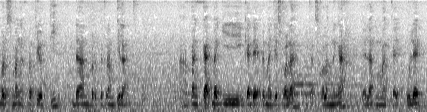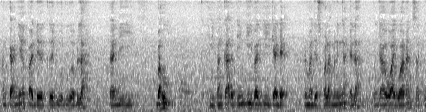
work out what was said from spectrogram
bersemangat patriotik dan berketerampilan. Ha, pangkat bagi kadek remaja sekolah dekat sekolah menengah ialah memakai pakulet pangkatnya pada kedua-dua belah tali bahu. Ini pangkat tertinggi bagi kadek remaja sekolah menengah ialah pegawai waran satu.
